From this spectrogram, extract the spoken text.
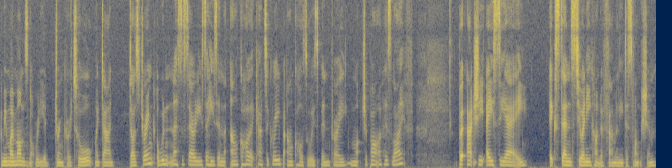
I mean, my mum's not really a drinker at all. My dad does drink. I wouldn't necessarily say he's in the alcoholic category, but alcohol's always been very much a part of his life. But actually, ACA extends to any kind of family dysfunction.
